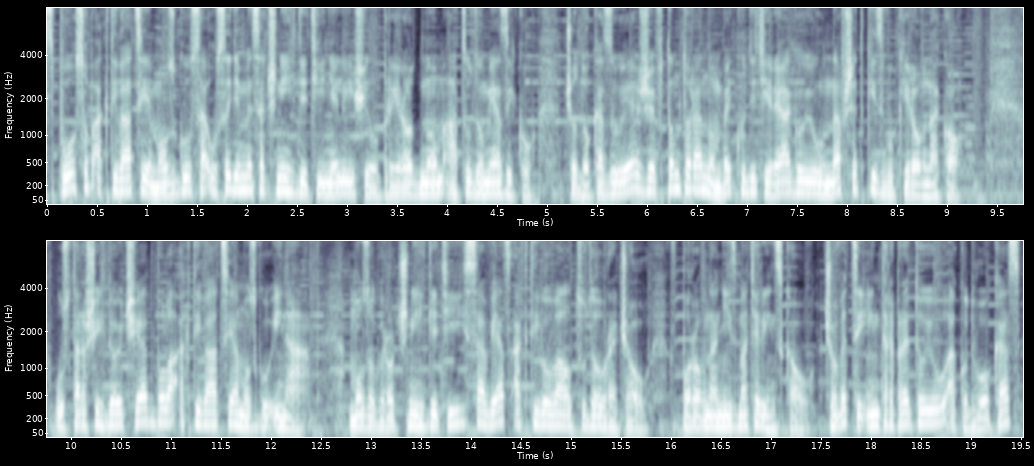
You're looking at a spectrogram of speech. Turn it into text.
Spôsob aktivácie mozgu sa u 7-mesačných detí nelíšil pri rodnom a cudzom jazyku, čo dokazuje, že v tomto rannom veku deti reagujú na všetky zvuky rovnako. U starších dojčiat bola aktivácia mozgu iná. Mozog ročných detí sa viac aktivoval cudzou rečou v porovnaní s materinskou, čo vedci interpretujú ako dôkaz,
